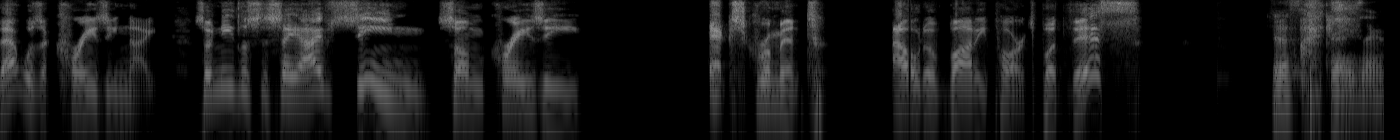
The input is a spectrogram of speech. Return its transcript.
That was a crazy night. So, needless to say, I've seen some crazy excrement out of body parts, but this, this is crazy.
